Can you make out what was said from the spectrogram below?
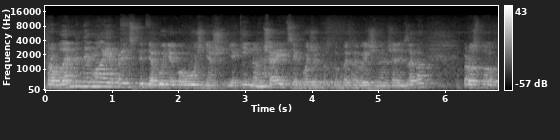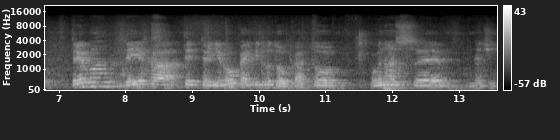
проблеми немає, в принципі, для будь-якого учня, який навчається і хоче поступити в вищий навчальний заклад. Просто треба деяка треніровка і підготовка. То у нас е, значить,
